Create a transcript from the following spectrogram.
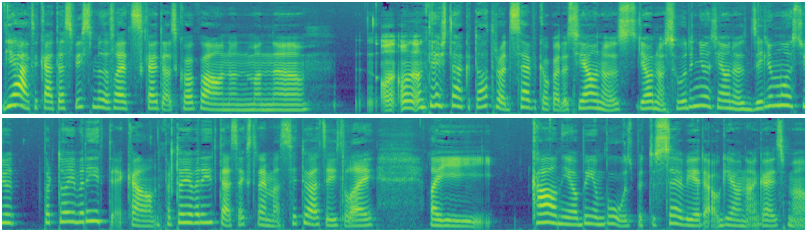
jā, tā kā tas viss mazas lietas skaitās kopā, un, un man uh, Un, un, un tieši tā, ka tu atrodi sevi kaut kādos jaunos, jaunos ūdeņos, jaunos dziļumos, jo par to jau ir tie kalni, par to jau ir tās ekstrēmās situācijas, lai, lai kalni jau bija un būs, bet tu sevi ieraugi jaunā gaismā,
